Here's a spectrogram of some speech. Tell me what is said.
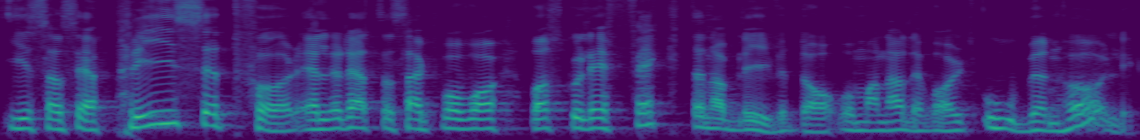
i så att säga, priset för, eller rättare sagt vad, vad skulle effekten ha blivit av om man hade varit obenhörlig?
